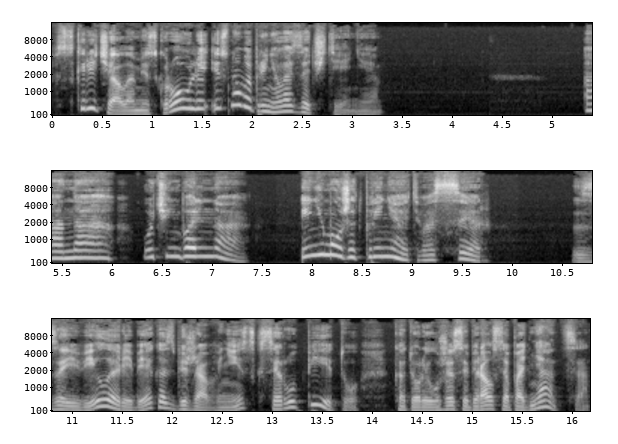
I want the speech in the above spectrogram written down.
Вскричала мисс Кроули и снова принялась за чтение. «Она очень больна и не может принять вас, сэр», заявила Ребекка, сбежав вниз к сэру Питу, который уже собирался подняться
